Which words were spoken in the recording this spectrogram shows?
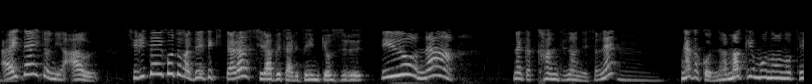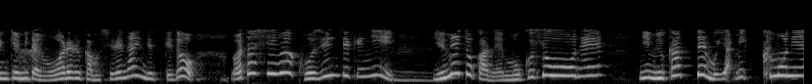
会いたい人に会う。知りたいことが出てきたら調べたり勉強するっていうような、なんか感じなんですよね。うん、なんかこう、怠け者の典型みたいに思われるかもしれないんですけど、私は個人的に、夢とかね、目標をね、に向かって、もうやみっくもにね、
